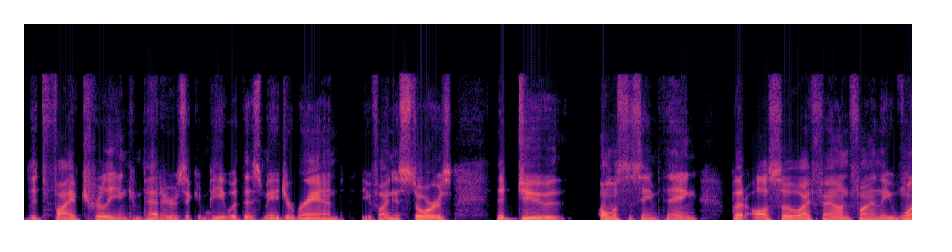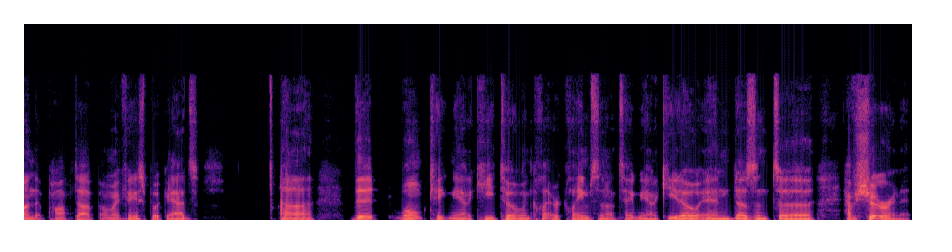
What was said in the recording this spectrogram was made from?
the 5 trillion competitors that compete with this major brand you find in stores that do almost the same thing but also i found finally one that popped up on my facebook ads uh, that won't take me out of keto and cl- or claims to not take me out of keto and doesn't uh, have sugar in it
